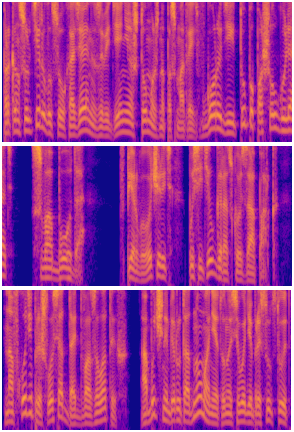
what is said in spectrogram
проконсультировался у хозяина заведения, что можно посмотреть в городе, и тупо пошел гулять. Свобода. В первую очередь посетил городской зоопарк. На входе пришлось отдать два золотых. Обычно берут одну монету, но сегодня присутствует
